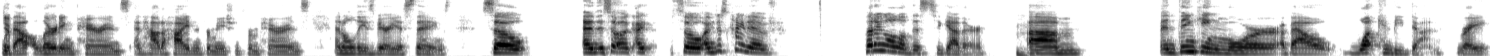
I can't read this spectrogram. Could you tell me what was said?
without yep. alerting parents and how to hide information from parents and all these various things. So and so I so I'm just kind of putting all of this together mm-hmm. um, and thinking more about what can be done, right?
